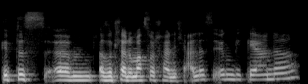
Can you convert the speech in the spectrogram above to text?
Gibt es, ähm, also klar, du machst wahrscheinlich alles irgendwie gerne,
